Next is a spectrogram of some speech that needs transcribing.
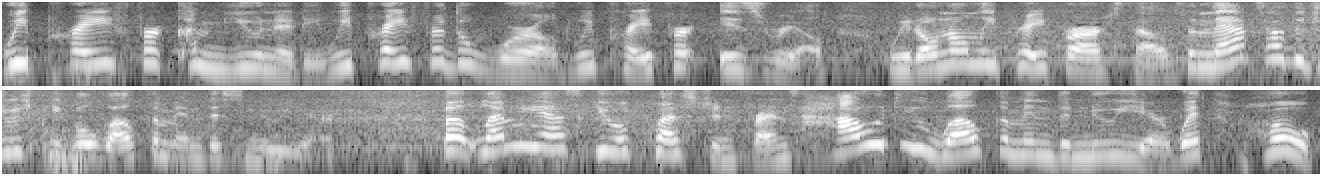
We pray for community, we pray for the world, we pray for Israel. We don't only pray for ourselves, and that's how the Jewish people welcome in this new year. But let me ask you a question, friends. How do you welcome in the new year with hope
